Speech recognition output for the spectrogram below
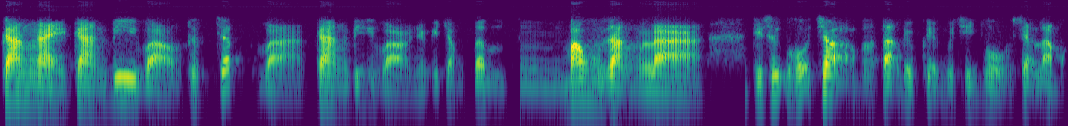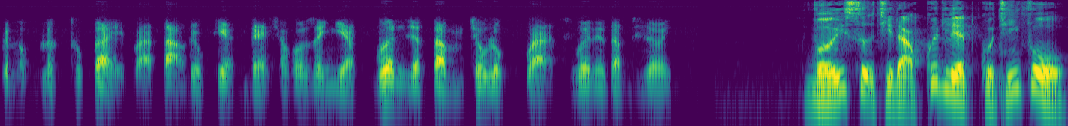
càng ngày càng đi vào thực chất và càng đi vào những cái trọng tâm mong rằng là cái sự hỗ trợ và tạo điều kiện của chính phủ sẽ là một cái động lực thúc đẩy và tạo điều kiện để cho các doanh nghiệp vươn ra tầm châu lục và vươn ra tầm thế giới. Với sự chỉ đạo quyết liệt của chính phủ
